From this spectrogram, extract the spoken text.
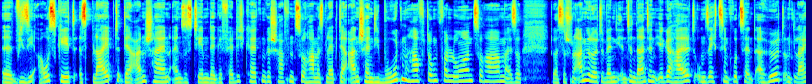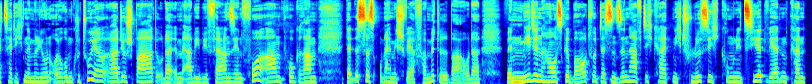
äh, wie sie ausgeht, es bleibt der Anschein, ein System der Gefälligkeiten geschaffen zu haben. Es bleibt der Anschein, die Bodenhaftung verloren zu haben. Also du hast es schon angedeutet, wenn die Intendantin ihr Gehalt um 16 Prozent erhöht und gleichzeitig eine Million Euro im Kulturradio spart oder im RBB-Fernsehen Vorarmprogramm, dann ist das unheimlich schwer vermittelbar. Oder wenn ein Medienhaus gebaut wird, dessen Sinnhaftigkeit nicht schlüssig kommuniziert werden kann,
